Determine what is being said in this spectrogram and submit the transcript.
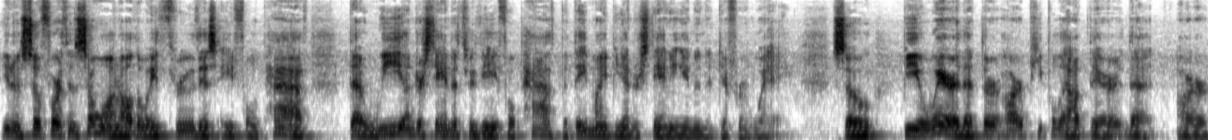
you know, so forth and so on, all the way through this Eightfold Path, that we understand it through the Eightfold Path, but they might be understanding it in a different way. So be aware that there are people out there that are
